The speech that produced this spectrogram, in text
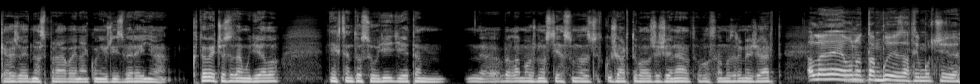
každá jedna správa je nakoniec vždy zverejnená. Kto vie, čo sa tam udialo, nechcem to súdiť, je tam veľa možností. Ja som na začiatku žartoval, že žena, to bol samozrejme žart. Ale ne, ono tam bude za tým určite.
